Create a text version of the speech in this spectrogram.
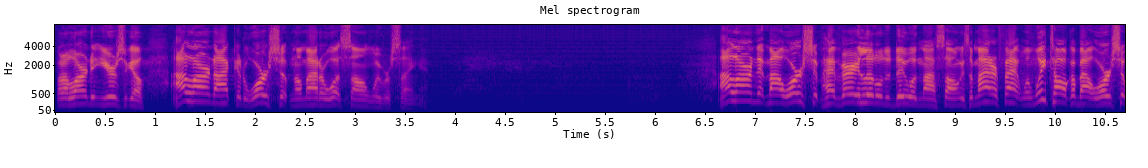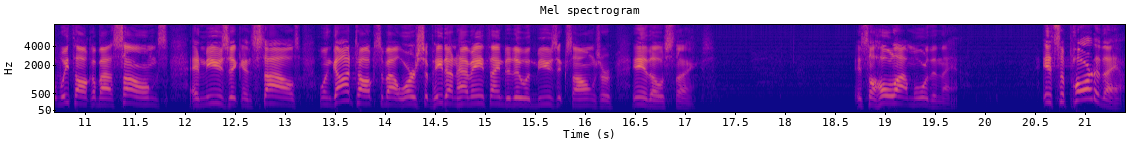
but I learned it years ago. I learned I could worship no matter what song we were singing. I learned that my worship had very little to do with my song. As a matter of fact, when we talk about worship, we talk about songs and music and styles. When God talks about worship, He doesn't have anything to do with music, songs, or any of those things. It's a whole lot more than that. It's a part of that.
